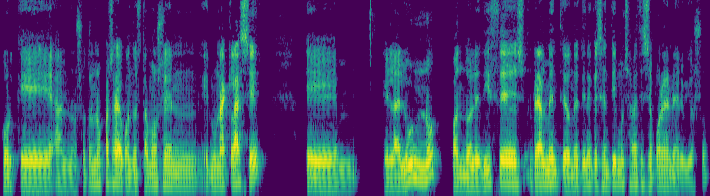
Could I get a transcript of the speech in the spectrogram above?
porque a nosotros nos pasa que cuando estamos en, en una clase, Em, el alumno, cuando le dices realmente dónde tiene que sentir, muchas veces se pone nervioso.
